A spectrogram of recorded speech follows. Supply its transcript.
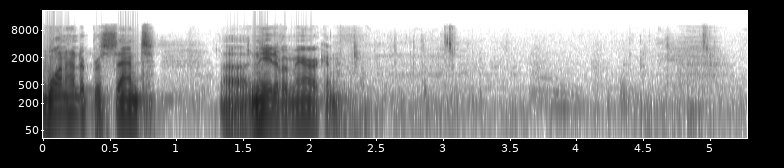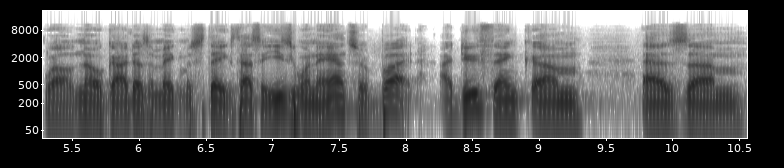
100% uh, Native American. Well, no, God doesn't make mistakes. That's an easy one to answer. But I do think, um, as um,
